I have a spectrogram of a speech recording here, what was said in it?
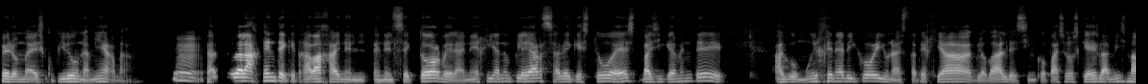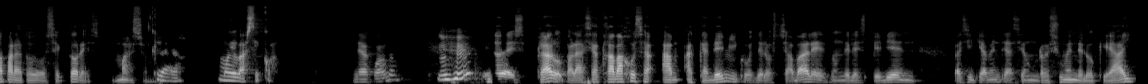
Pero me ha escupido una mierda. Mm, toda la gente que trabaja en el, en el sector de la energía nuclear sabe que esto es básicamente algo muy genérico y una estrategia global de cinco pasos que es la misma para todos los sectores, más o menos. claro, muy básico. ¿De acuerdo? Entonces, claro, para hacer trabajos a- a- académicos de los chavales, donde les piden básicamente hacer un resumen de lo que hay,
